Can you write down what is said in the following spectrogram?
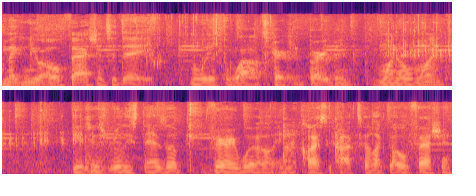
making you old fashioned today with Wild Turkey Bourbon 101. It just really stands up very well in a classic cocktail like the old fashioned.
